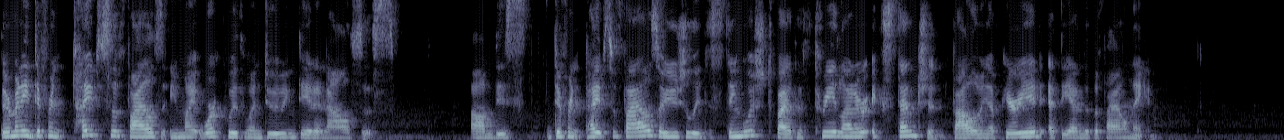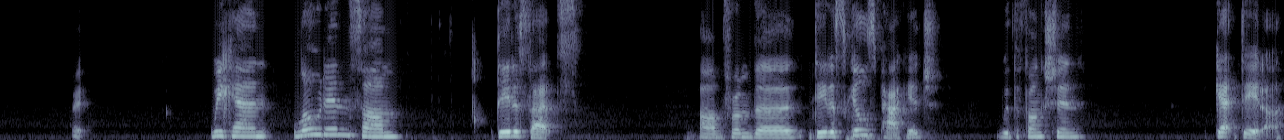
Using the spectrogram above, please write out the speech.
There are many different types of files that you might work with when doing data analysis. Um, these different types of files are usually distinguished by the three-letter extension following a period at the end of the file name. Right. We can load in some data sets um, from the data skills package with the function get data.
